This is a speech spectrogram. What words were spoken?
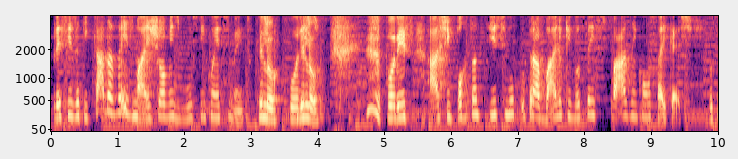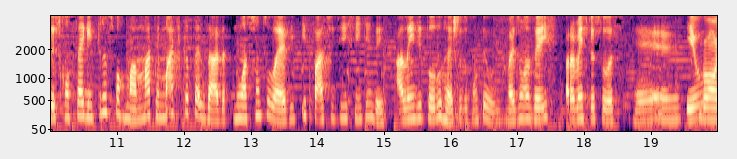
precisa que cada vez mais jovens busquem conhecimento. Ilô, Por Ilô. isso, por isso, acho importantíssimo o trabalho que vocês fazem com o SciCast. Vocês conseguem transformar matemática pesada num assunto leve e fácil de se entender, além de todo o resto do conteúdo. Mais uma vez, parabéns, pessoas. É, eu Bom,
